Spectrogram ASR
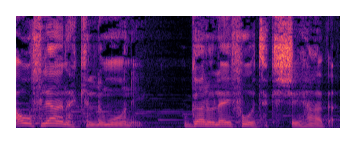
أو فلانة كلموني وقالوا لا يفوتك الشيء هذا.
